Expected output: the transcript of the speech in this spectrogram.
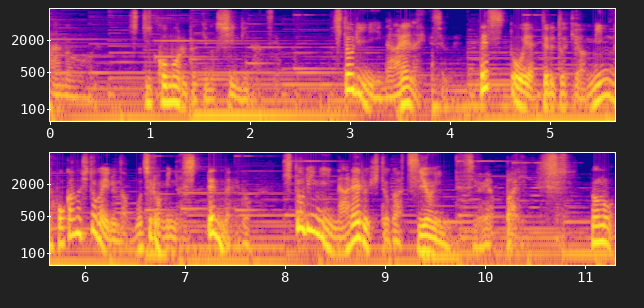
あの引きこもる時の心理なんですよ。一人になれないんですよね。テストをやってる時はみんな、他の人がいるのはもちろんみんな知ってんだけど、一人になれる人が強いんですよ、やっぱり。その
